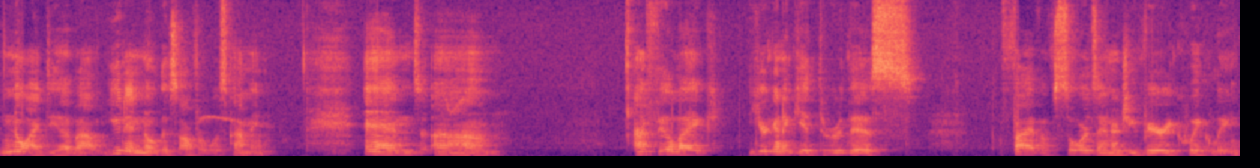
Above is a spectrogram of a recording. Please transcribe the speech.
no idea about. You didn't know this offer was coming. And um, I feel like you're going to get through this Five of Swords energy very quickly.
